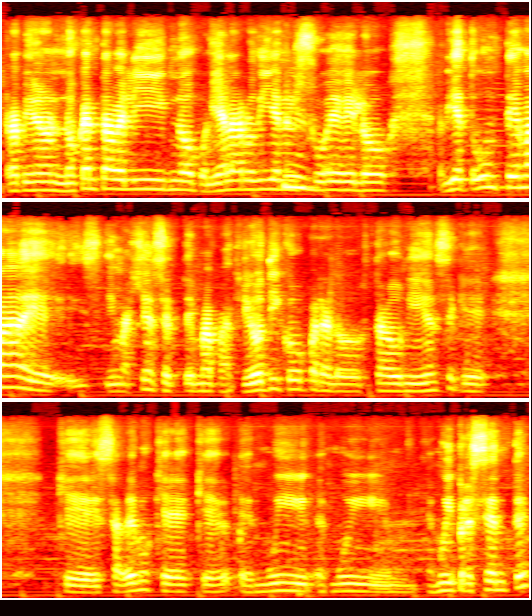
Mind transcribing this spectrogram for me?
Rapino no cantaba el himno, ponía la rodilla en el mm. suelo. Había todo un tema de, imagínense, el tema patriótico para los estadounidenses que, que sabemos que, que, es, muy, es, muy, es muy presente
